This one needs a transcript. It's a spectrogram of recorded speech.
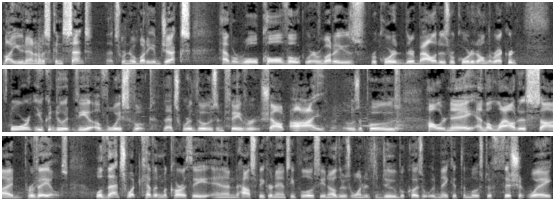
by unanimous consent. That's where nobody objects. Have a roll call vote where everybody is recorded, their ballot is recorded on the record. Or you can do it via a voice vote. That's where those in favor shout aye, and those opposed holler nay, and the loudest side prevails. Well, that's what Kevin McCarthy and House Speaker Nancy Pelosi and others wanted to do because it would make it the most efficient way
